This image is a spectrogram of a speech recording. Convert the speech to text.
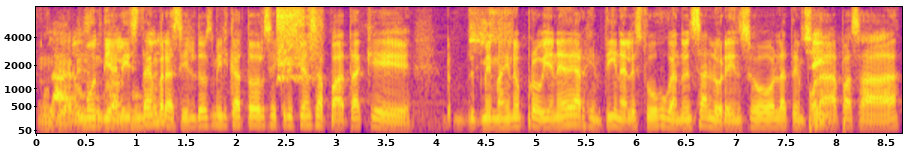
Claro, Mundialista en Brasil 2014, Cristian Zapata, que me imagino proviene de Argentina. Él estuvo jugando en San Lorenzo la temporada Sí. pasada.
